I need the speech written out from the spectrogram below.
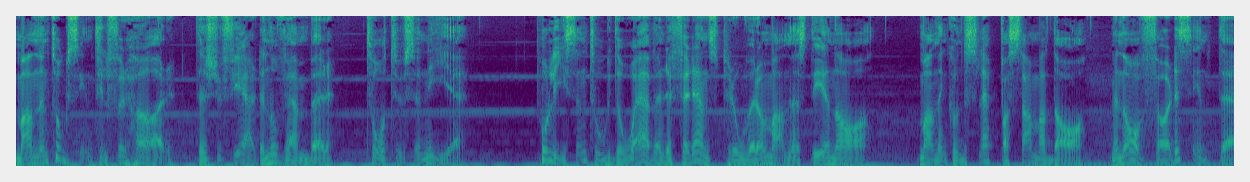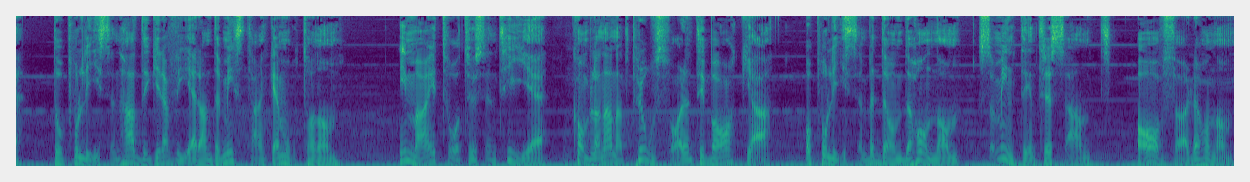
Mannen togs in till förhör den 24 november 2009. Polisen tog då även referensprover av mannens DNA. Mannen kunde släppas samma dag, men avfördes inte då polisen hade graverande misstankar mot honom. I maj 2010 kom bland annat provsvaren tillbaka och polisen bedömde honom som inte intressant och avförde honom.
